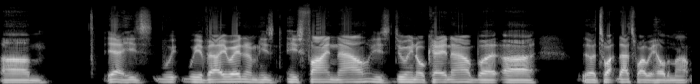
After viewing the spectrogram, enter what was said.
um, yeah, he's we, we evaluated him. He's he's fine now. He's doing okay now, but uh, that's why that's why we held him out.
